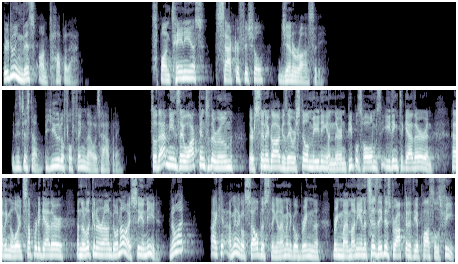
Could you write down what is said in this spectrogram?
They're doing this on top of that. Spontaneous, sacrificial generosity. It is just a beautiful thing that was happening. So that means they walked into the room, their synagogue, as they were still meeting, and they're in people's homes eating together and having the Lord's Supper together, and they're looking around going, Oh, I see a need. You know what? I am going to go sell this thing and I'm going to go bring, the, bring my money. And it says they just dropped it at the apostles' feet.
